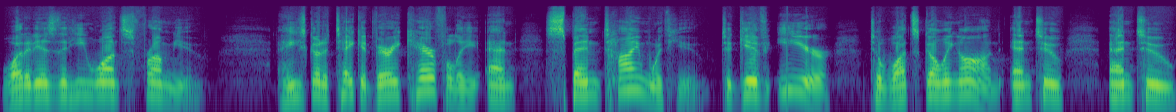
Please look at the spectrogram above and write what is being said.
what it is that he wants from you. He's going to take it very carefully and spend time with you to give ear to what's going on and to and to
